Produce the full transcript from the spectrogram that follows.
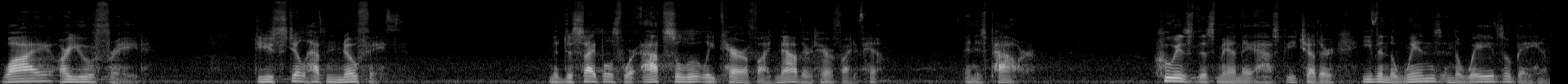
Why are you afraid? Do you still have no faith? The disciples were absolutely terrified. Now they're terrified of him and his power. Who is this man? They asked each other. Even the winds and the waves obey him.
